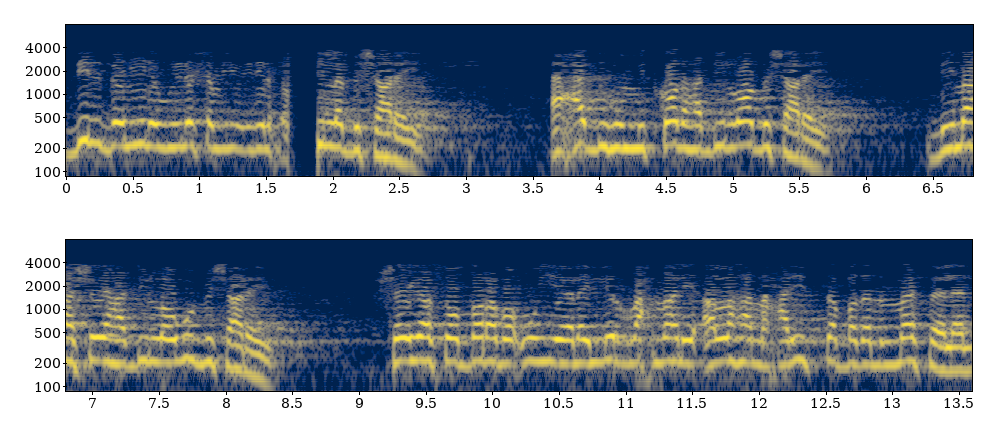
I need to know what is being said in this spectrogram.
Bilbaniina wiilasha miyuu idin in la bishaareeyo axaduhum midkood haddii loo bishaareeyo bimaa shay haddii loogu bishaareeyo shaygaasoo daraba uu yeelay lilraxmaani allaha naxariista badan masalan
